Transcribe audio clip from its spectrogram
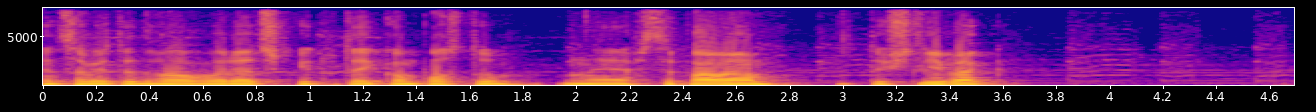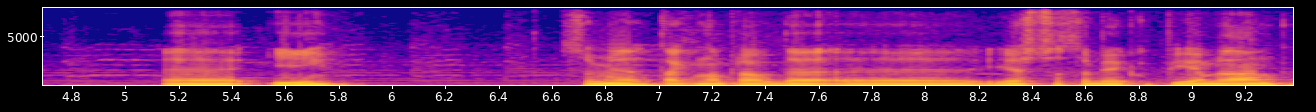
Więc sobie te dwa woreczki tutaj kompostu wsypałem, tych śliwek. E, I w sumie tak naprawdę e, jeszcze sobie kupiłem land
